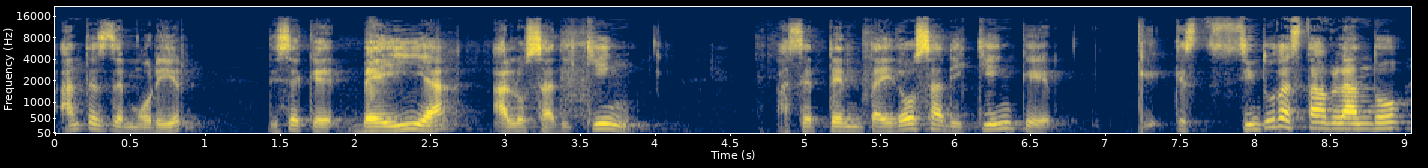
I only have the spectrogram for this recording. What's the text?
antes de morir, dice que veía a los adiquín, a 72 adiquín que que, sin duda está hablando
